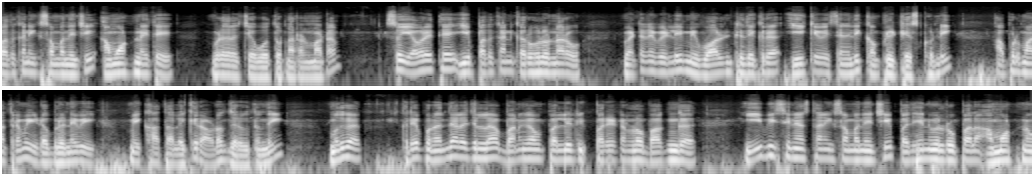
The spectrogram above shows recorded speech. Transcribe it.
పథకానికి సంబంధించి అమౌంట్ను అయితే విడుదల చేయబోతున్నారనమాట సో ఎవరైతే ఈ పథకానికి అర్హులు ఉన్నారో వెంటనే వెళ్ళి మీ వాలంటీర్ దగ్గర ఈ కేవైసీ అనేది కంప్లీట్ చేసుకోండి. అప్పుడు మాత్రమే ఈ డబ్బులు అనేవి మీ ఖాతాలోకి రావడం జరుగుతుంది. ముందుగా రేపు నంద్యాల జిల్లా బనగాంపల్లి పర్యటనలో భాగంగా ఈబీసీ నేస్తానికి సంబంధించి పదిహేను వేల రూపాయల అమౌంట్ను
